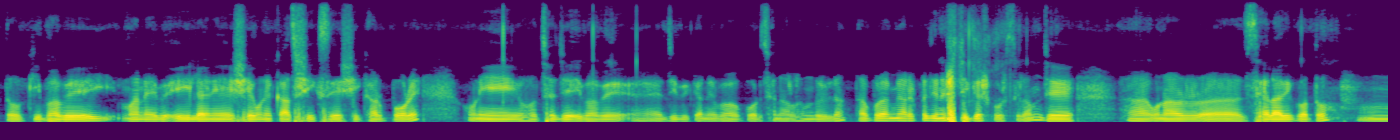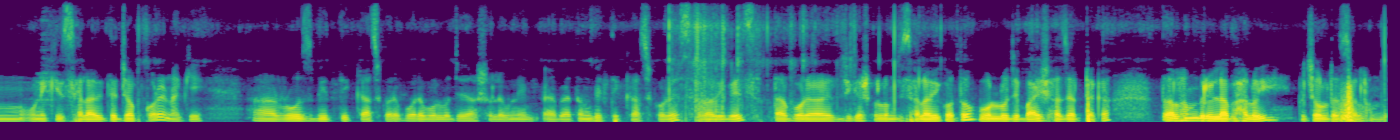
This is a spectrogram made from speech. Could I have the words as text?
তো কীভাবে এই- মানে এই লাইনে এসে উনি কাজ শিখছে, শেখার পরে উনি হচ্ছে যে এইভাবে জীবিকা নির্বাহ করছেন, আলহামদুলিল্লাহ। তারপরে আমি আরেকটা জিনিস জিজ্ঞেস করছিলাম যে ওনার স্যালারি কত? উনি কি স্যালারিতে জব করে নাকি রোজ ভিত্তিক কাজ করে? পরে বলল যে আসলে উনি বেতন ভিত্তিক কাজ করে স্যালারি বেজ তারপরে জিজ্ঞেস করলাম যে স্যালারি কত? বলল যে বাইশ হাজার টাকা। তো আলহামদুলিল্লাহ ভালোই, চলতেছে আলহামদুলিল্লাহ।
